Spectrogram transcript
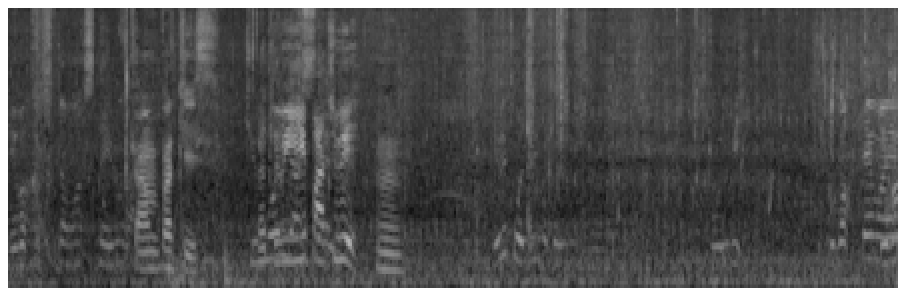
हे काम पच्चीस. पृथ्वी ही पाचवी बघते मला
